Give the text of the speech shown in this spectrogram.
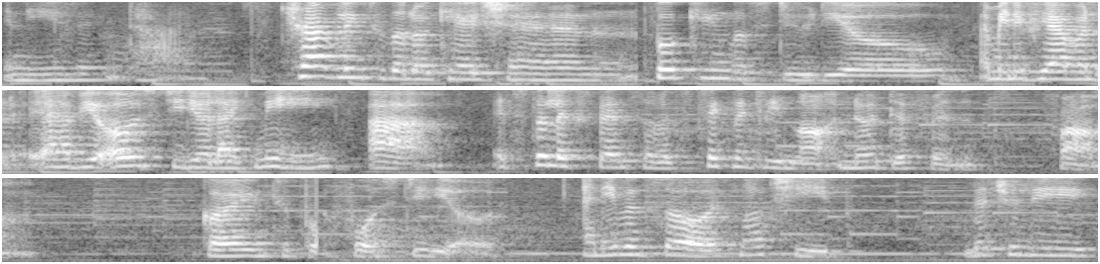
in using time traveling to the location booking the studio i mean if you haven't have your own studio like me um, it's still expensive. It's technically not no different from going to book for a studio. And even so it's not cheap. Literally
